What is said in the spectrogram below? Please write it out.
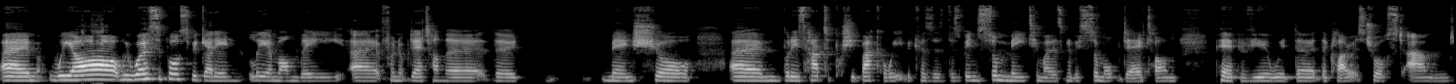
Um, we are we were supposed to be getting Liam on the uh, for an update on the the main show, um, but he's had to push it back a week because there's, been some meeting where there's going to be some update on pay per view with the the Clarets Trust, and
